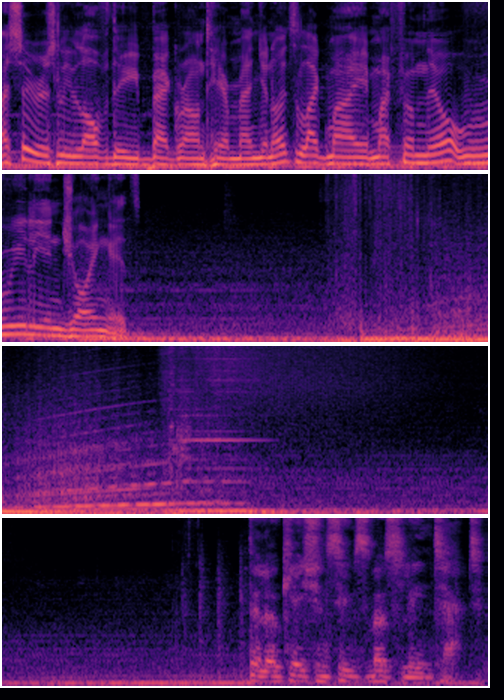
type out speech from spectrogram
I seriously love the background here, man. You know, it's like my my thumbnail. Really enjoying it. The location seems mostly intact,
